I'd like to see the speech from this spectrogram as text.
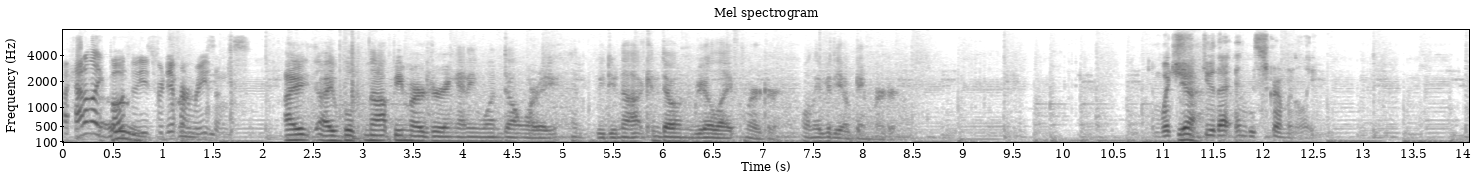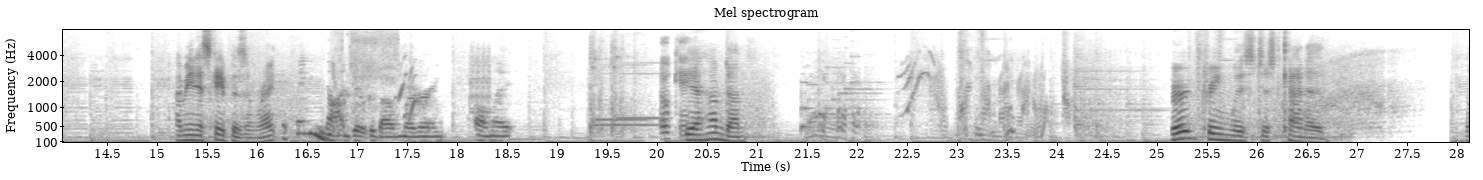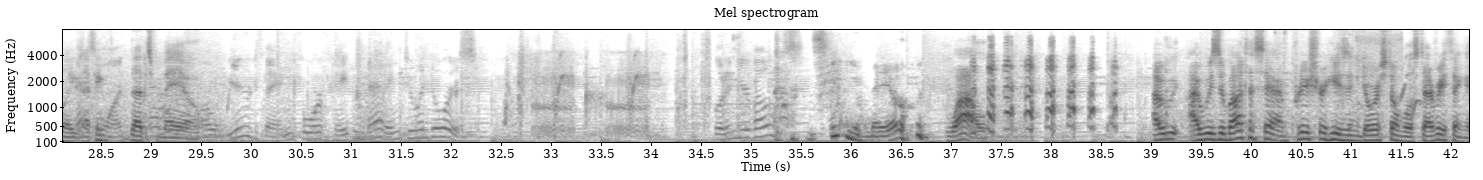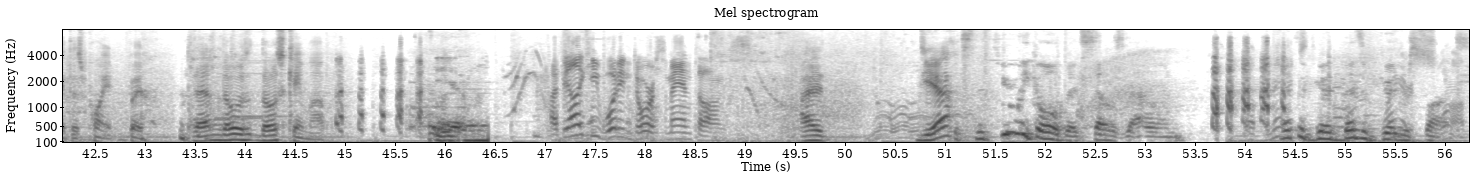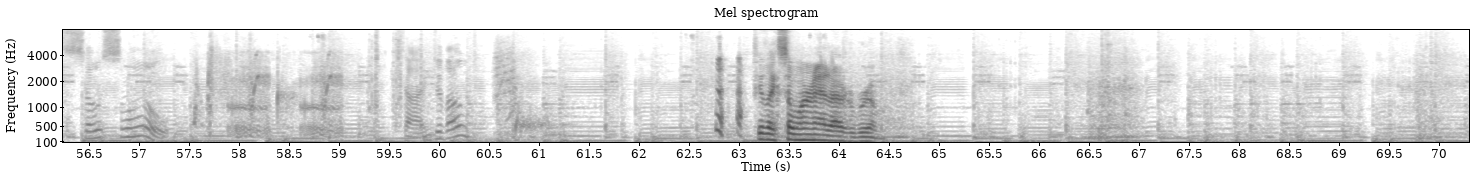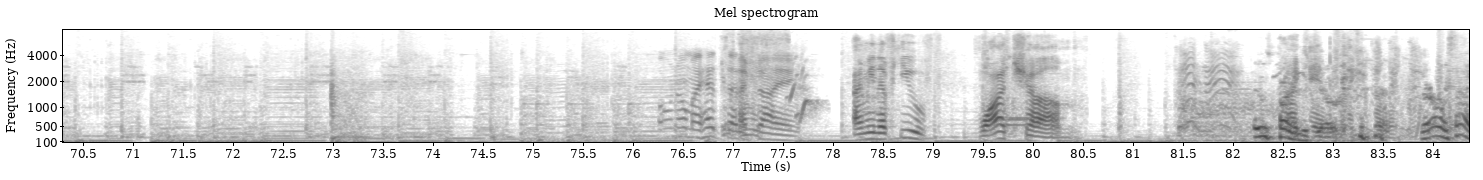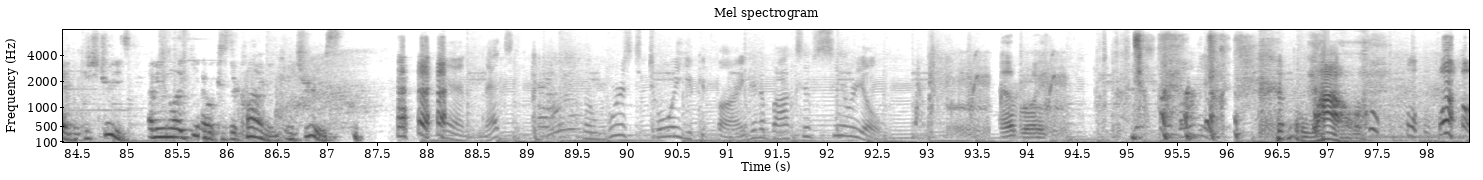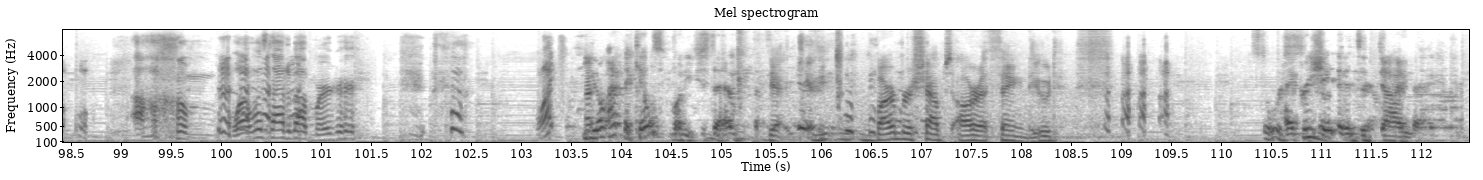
I kind of like both of Oh. these for different oh. reasons. I I will not be murdering anyone. Don't worry. And we do not condone real life murder. Only video game murder. In which Yeah. you do that indiscriminately. I mean escapism, right? Maybe not joke about murdering all night. Okay. Yeah, I'm done. Bird cream was just kind of like I think one, that's mayo. A weird thing for Peyton Manning to endorse. Put in your votes. Speaking of mayo, Wow. I, w- I was about to say I'm pretty sure he's endorsed almost everything at this point, but then those those came up. Yeah. I feel like he would endorse man thongs. I yeah, it's the two week old that sells that one. Up That's a good. That's a good response. so slow? Time to vote. I feel like someone ran out of room. Oh no, my headset I'm- is dying. I mean, if you watch, um, It was part I of the joke. of they're always high because trees. I mean, like you know, because they're climbing in trees. And next, the worst toy you could find in a box of cereal. Oh boy. Voting. Wow. Whoa! Um, what was that about murder? What? You don't have to kill somebody just to have. Yeah, barber shops are a thing, dude. Stores. I appreciate that it's a dime bag.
